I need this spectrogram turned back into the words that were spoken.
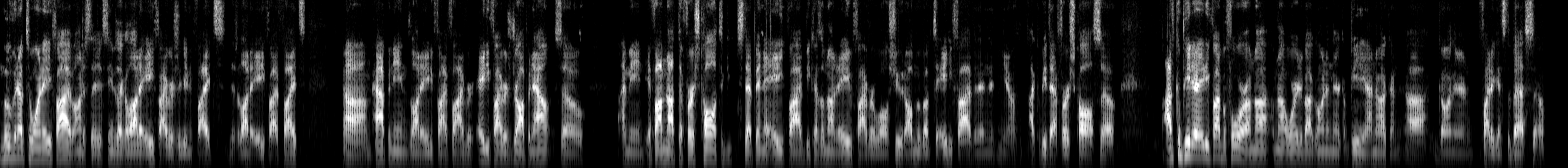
moving up to 185, honestly, it seems like a lot of 85ers are getting fights. There's a lot of 85 fights um, happening. A lot of 85 85ers dropping out. So I mean, if I'm not the first call to step in at 85 because I'm not an 85er, well, shoot, I'll move up to 85, and then you know I could be that first call. So I've competed at 85 before. I'm not I'm not worried about going in there competing. I know I can uh, go in there and fight against the best. So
